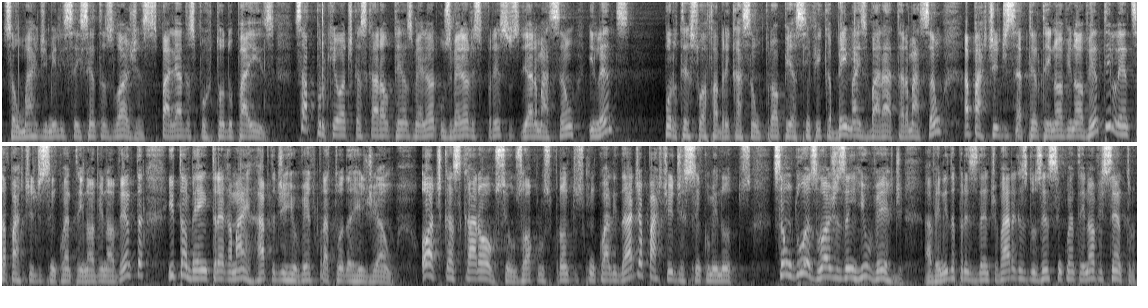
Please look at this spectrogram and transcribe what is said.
São mais de 1.600 lojas espalhadas por todo o país. Sabe por que Óticas Carol tem melhor, os melhores preços de armação e lentes? Por ter sua fabricação própria e assim fica bem mais barata a armação a partir de R$ 79,90 e lentes a partir de R$ 59,90 e também a entrega mais rápida de Rio Verde para toda a região. Óticas Carol, seus óculos prontos com qualidade a partir de 5 minutos. São duas lojas em Rio Verde, Avenida Presidente Vargas 259 Centro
